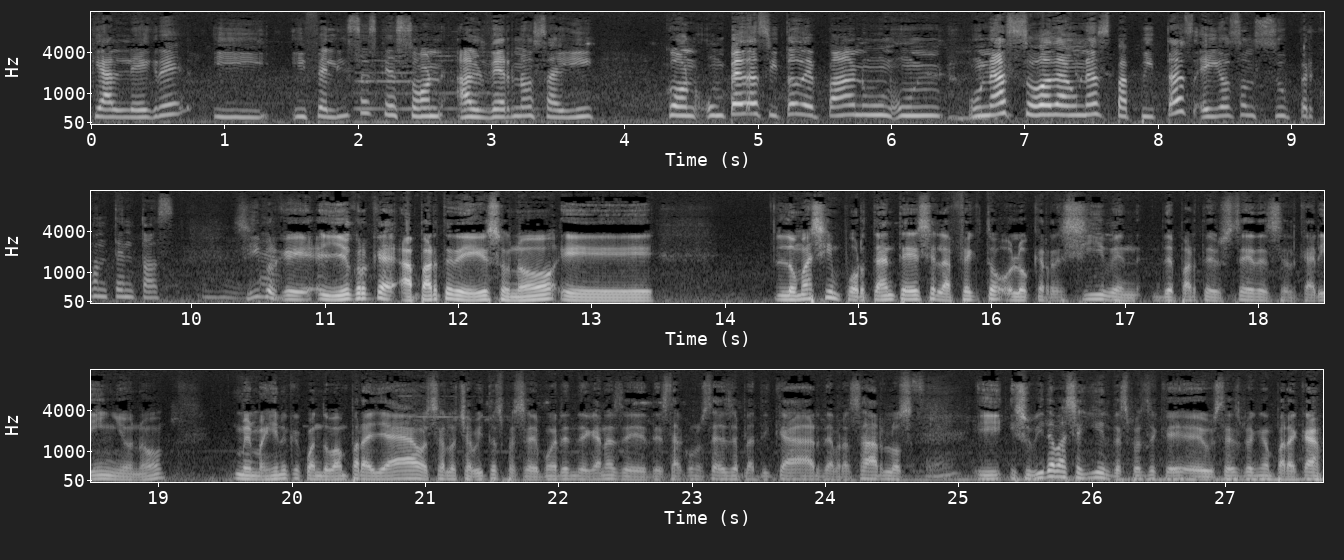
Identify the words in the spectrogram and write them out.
que alegre y, y felices que son al vernos ahí con un pedacito de pan, un, un- una soda, unas papitas, ellos son súper contentos. Sí, porque yo creo que aparte de eso, ¿no? Eh, lo más importante es el afecto o lo que reciben de parte de ustedes, el cariño, ¿no? Me imagino que cuando van para allá, o sea, los chavitos pues se mueren de ganas de, de estar con ustedes, de platicar, de abrazarlos. Y, y su vida va a seguir después de que eh, ustedes vengan para acá.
